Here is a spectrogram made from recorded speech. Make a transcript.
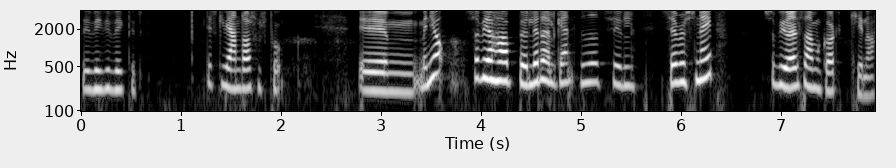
Det er virkelig vigtigt. Det skal vi andre også huske på. Øhm, men jo, så vil jeg hoppe øh, lidt elegant videre til Severus Snape, som vi jo alle sammen godt kender.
